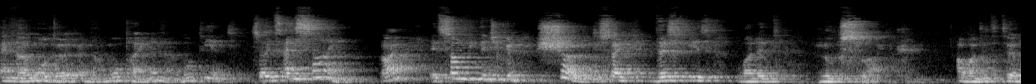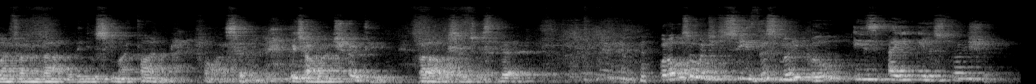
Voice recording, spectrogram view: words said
and no more hurt and no more pain and no more tears. So it's a sign, right? It's something that you can show to say, this is what it looks like. I wanted to turn my phone around, but then you'll see my timer for myself, which I won't show to you, but I also just did. What I also want you to see this miracle is a illustration.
